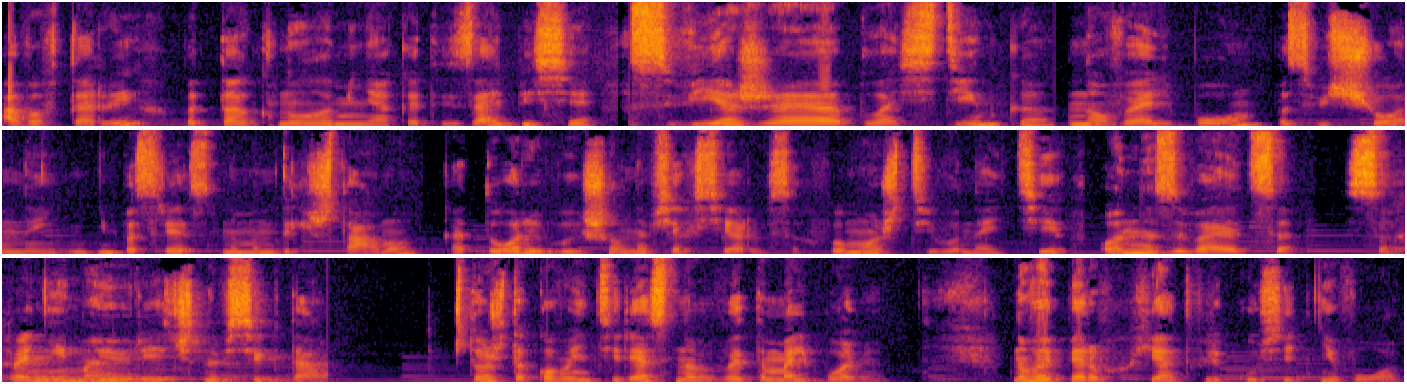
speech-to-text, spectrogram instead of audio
А во-вторых, подтолкнула меня к этой записи свежая пластинка, новый альбом, посвященный непосредственно Мандельштаму, который вышел на всех сервисах. Вы можете его найти. Он называется «Сохрани мою речь навсегда». Что же такого интересного в этом альбоме? Ну, во-первых, я отвлекусь от него.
